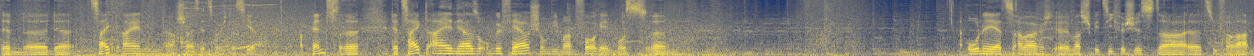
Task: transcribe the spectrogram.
Denn äh, der zeigt einen... Ach scheiße, jetzt habe ich das hier verpennt. Äh, der zeigt einen ja so ungefähr schon, wie man vorgehen muss. Ähm, ohne jetzt aber äh, was Spezifisches da äh, zu verraten.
